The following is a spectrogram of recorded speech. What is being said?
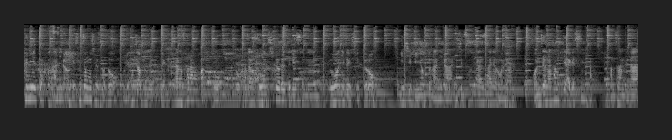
페미일동뿐 아니라 우리 세종시에서도 우리 환자분들께 가장 사랑받고 또 가장 좋은 치료를 드릴 수 있는 의원이 될 수 있도록 22년뿐 아니라 23년, 4년, 5년 언제나 함께 하겠습니다. 감사합니다.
